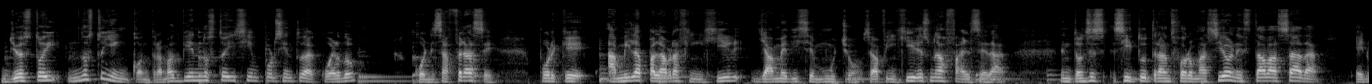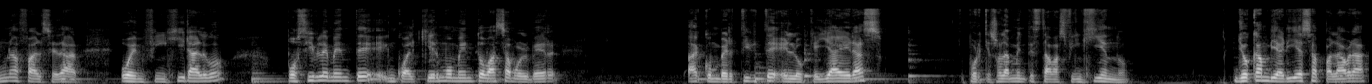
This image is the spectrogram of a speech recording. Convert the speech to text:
Yo estoy, no estoy en contra, más bien no estoy 100% de acuerdo con esa frase, porque a mí la palabra fingir ya me dice mucho, o sea, fingir es una falsedad. Entonces, si tu transformación está basada en una falsedad o en fingir algo, posiblemente en cualquier momento vas a volver a convertirte en lo que ya eras porque solamente estabas fingiendo. Yo cambiaría esa palabra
